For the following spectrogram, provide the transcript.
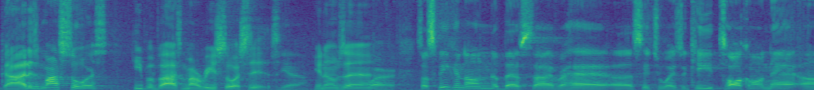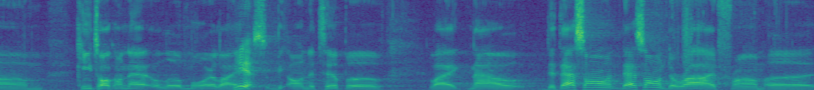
God is my source. He provides my resources. Yeah. You know what I'm saying? Word. So speaking on the best I ever had uh, situation, can you talk on that? Um, can you talk on that a little more? Like Yes. on the tip of like now did that song that song derived from uh,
